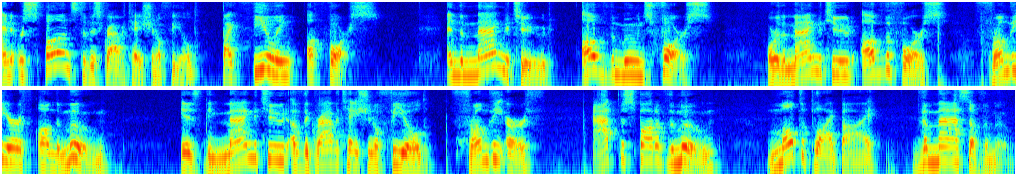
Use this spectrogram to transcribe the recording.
and it responds to this gravitational field by feeling a force. And the magnitude of the moon's force, or the magnitude of the force from the Earth on the moon, is the magnitude of the gravitational field from the Earth at the spot of the moon multiplied by the mass of the moon.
